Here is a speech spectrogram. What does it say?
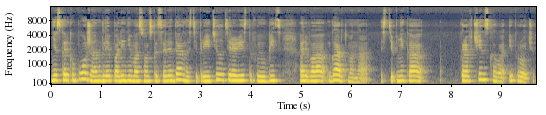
Несколько позже Англия по линии масонской солидарности приютила террористов и убийц Льва Гартмана, Степника Кравчинского и прочих.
